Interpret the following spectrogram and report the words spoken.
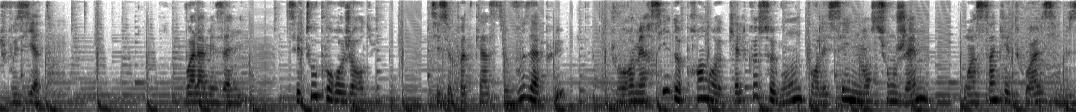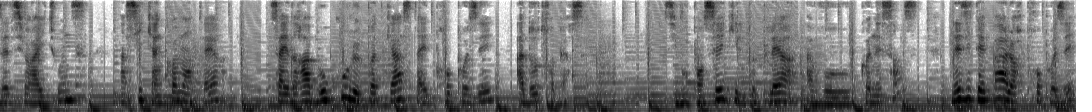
Je vous y attends. Voilà mes amis, c'est tout pour aujourd'hui. Si ce podcast vous a plu, je vous remercie de prendre quelques secondes pour laisser une mention j'aime ou un 5 étoiles si vous êtes sur iTunes, ainsi qu'un commentaire. Ça aidera beaucoup le podcast à être proposé à d'autres personnes. Si vous pensez qu'il peut plaire à vos connaissances, n'hésitez pas à leur proposer.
